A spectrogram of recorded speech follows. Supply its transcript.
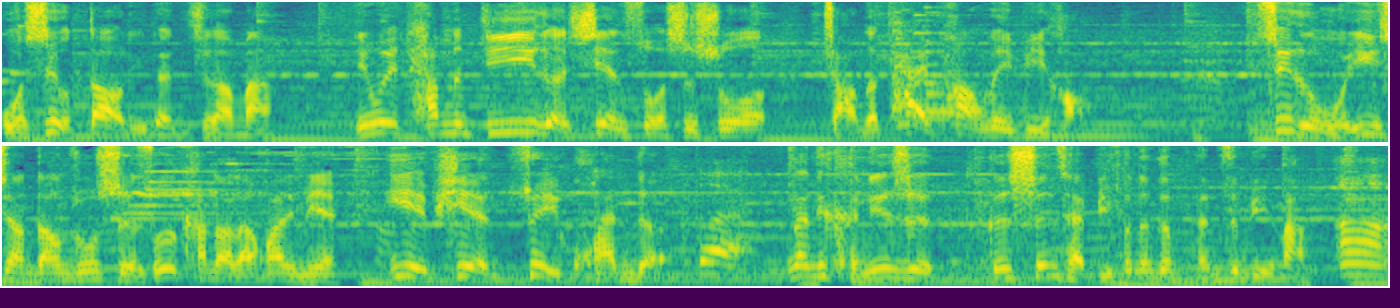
我是有道理的，你知道吗？因为他们第一个线索是说长得太胖未必好，这个我印象当中是所有看到兰花里面叶片最宽的。对。那你肯定是跟身材比，不能跟盆子比嘛。嗯，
